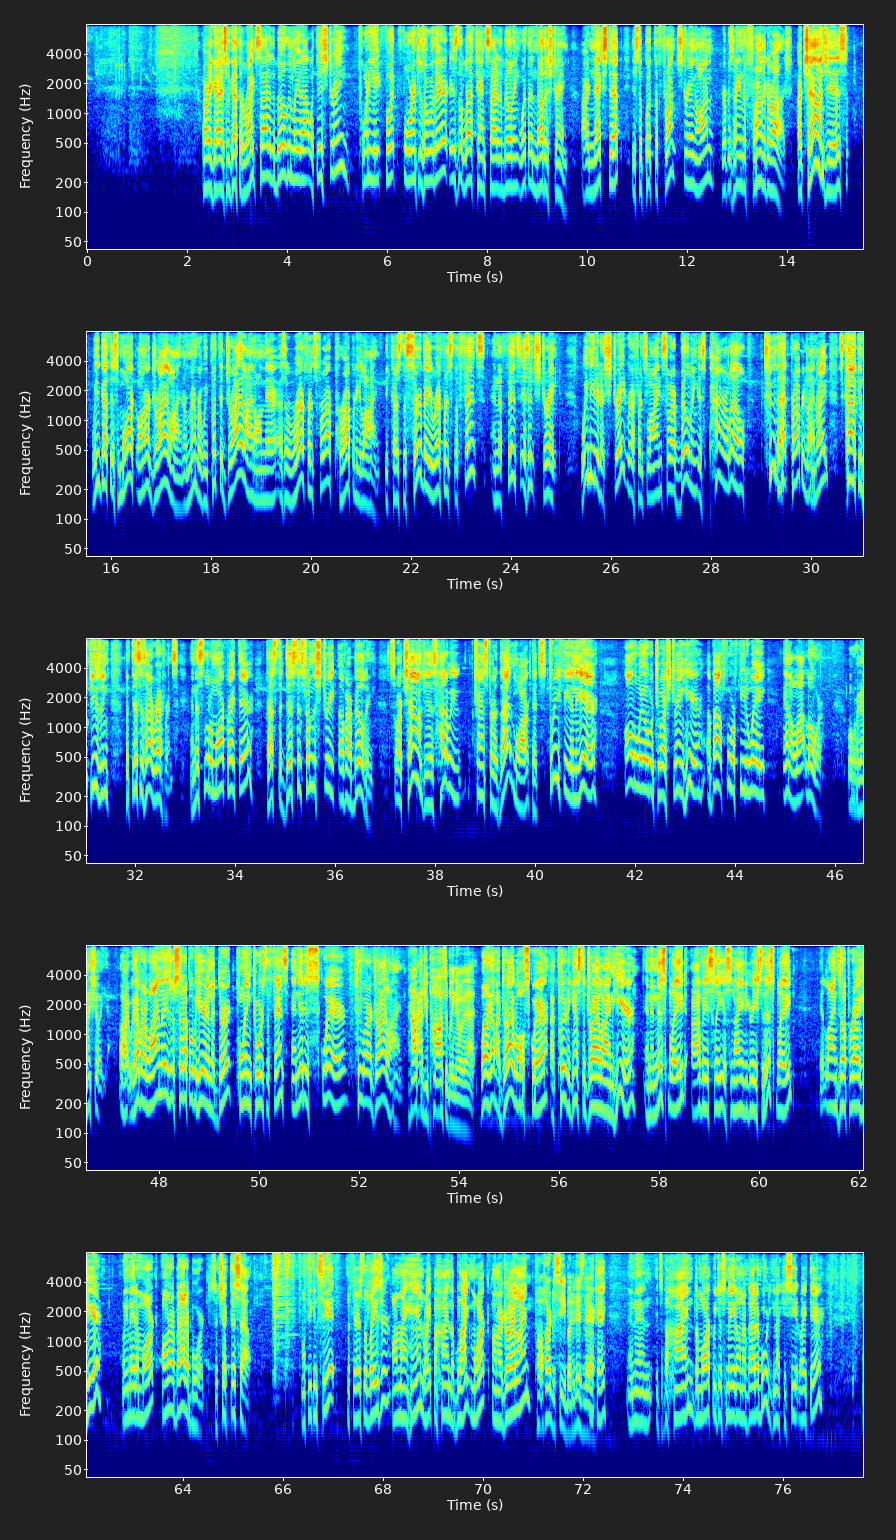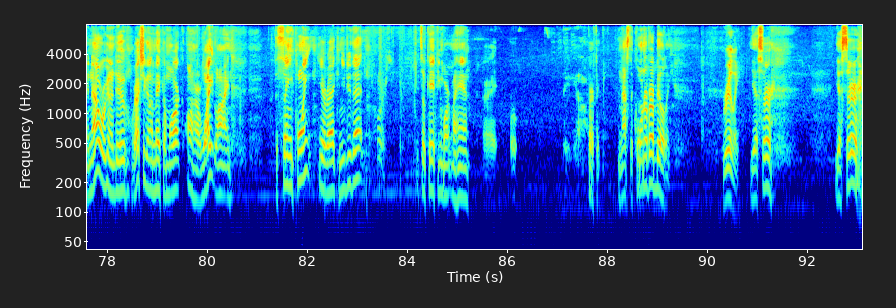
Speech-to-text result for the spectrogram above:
All right, guys, we got the right side of the building laid out with this string. 28 foot, four inches over there is the left-hand side of the building with another string. Our next step is to put the front string on, representing the front of the garage. Our challenge is, we've got this mark on our dry line. Remember, we put the dry line on there as a reference for our property line because the survey referenced the fence and the fence isn't straight. We needed a straight reference line so our building is parallel to that property line, right? It's kind of confusing, but this is our reference. And this little mark right there, that's the distance from the street of our building. So our challenge is, how do we transfer that mark that's three feet in the air all the way over to our string here, about four feet away and a lot lower? Well, we're gonna show you. All right, we have our line laser set up over here in the dirt, pointing towards the fence, and it is square to our dry line. How could you possibly know that? Well, I got my drywall square. I put it against the dry line here. And then this blade, obviously, is 90 degrees to this blade. It lines up right here. We made a mark on our batter board. So check this out. I don't know if you can see it, but there's the laser on my hand right behind the black mark on our dry line. Hard to see, but it is there. Okay. And then it's behind the mark we just made on our batter board. You can actually see it right there. And now what we're gonna do, we're actually gonna make a mark on our white line. at The same point. Here, Rad, can you do that? Of course. It's okay if you mark my hand. All right. Oh, there you go. Perfect. And that's the corner of our building. Really? Yes, sir. Yes, sir.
